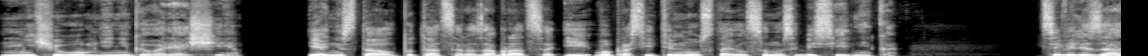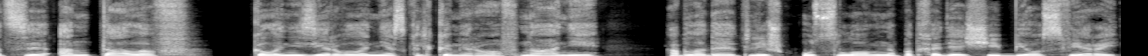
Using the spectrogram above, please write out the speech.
ничего мне не говорящие. Я не стал пытаться разобраться и вопросительно уставился на собеседника. Цивилизация анталов колонизировала несколько миров, но они обладают лишь условно подходящей биосферой.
